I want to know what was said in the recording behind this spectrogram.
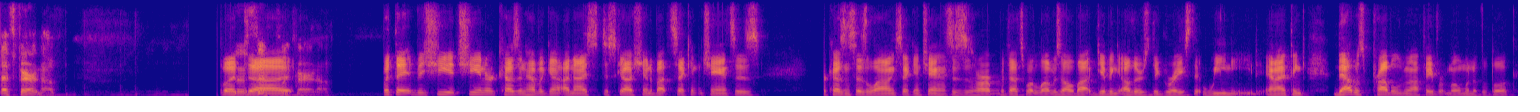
That's fair enough. But That's uh, definitely fair enough. but they, but she she and her cousin have a nice discussion about second chances. Her cousin says allowing second chances is hard, but that's what love is all about: giving others the grace that we need. And I think that was probably my favorite moment of the book.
